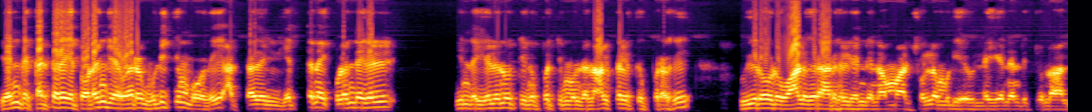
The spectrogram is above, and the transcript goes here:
என்று கட்டுரையை தொடங்கியவர் முடிக்கும் போது அத்ததில் எத்தனை குழந்தைகள் இந்த எழுநூத்தி முப்பத்தி மூன்று நாட்களுக்கு பிறகு உயிரோடு வாழுகிறார்கள் என்று நம்மால் சொல்ல முடியவில்லை. ஏனென்று சொன்னால்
